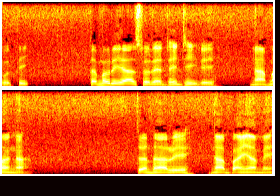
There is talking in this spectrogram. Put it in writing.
ကိုသိသမုဒိယဆိုတဲ့ဒိဋ္ဌိတွေငါမှငါတဏှာတွေငါပိုင်ရမယ်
